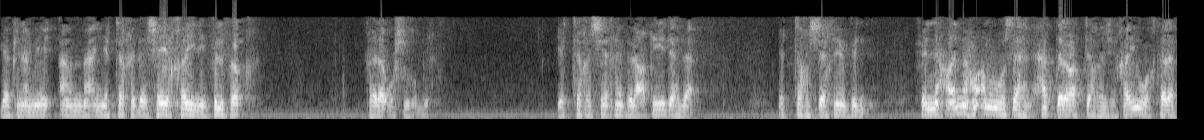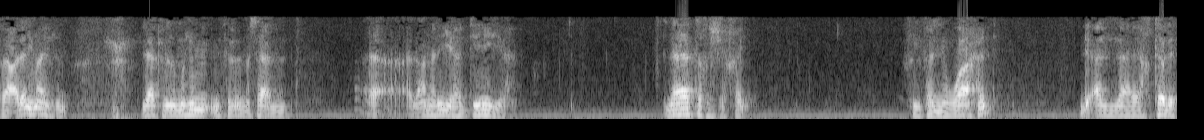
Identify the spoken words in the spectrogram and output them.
لكن أم- أما أن يتخذ شيخين في الفقه فلا أشير به. يتخذ شيخين في العقيدة؟ لا. يتخذ شيخين في في النحو. النحو أمره سهل حتى لو اتخذ شيخين واختلف عليه ما يهم. لكن المهم مثل المسائل آه، العملية الدينية. لا يتخذ شيخين في فن واحد لئلا يختلف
